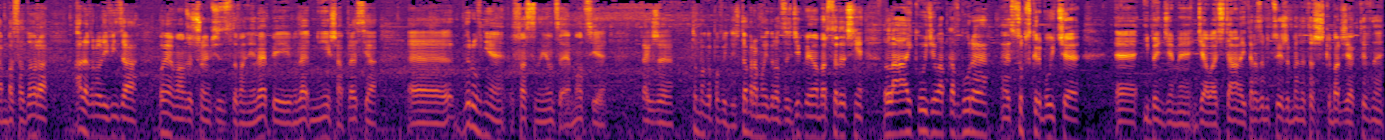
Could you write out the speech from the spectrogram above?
ambasadora, ale w roli widza powiem Wam, że czułem się zdecydowanie lepiej, le, mniejsza presja, e, równie fascynujące emocje, także to mogę powiedzieć. Dobra moi drodzy, dziękuję Wam bardzo serdecznie, lajkujcie, łapka w górę, e, subskrybujcie i będziemy działać dalej. Teraz obiecuję, że będę troszeczkę bardziej aktywny.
